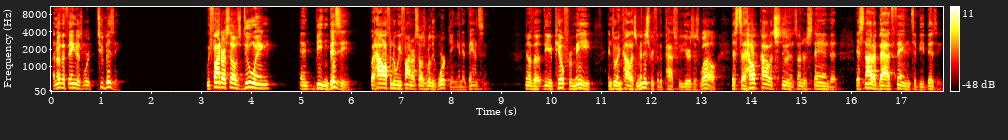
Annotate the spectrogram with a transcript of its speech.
Another thing is we're too busy. We find ourselves doing and being busy, but how often do we find ourselves really working and advancing? You know, the, the appeal for me in doing college ministry for the past few years as well is to help college students understand that it's not a bad thing to be busy.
